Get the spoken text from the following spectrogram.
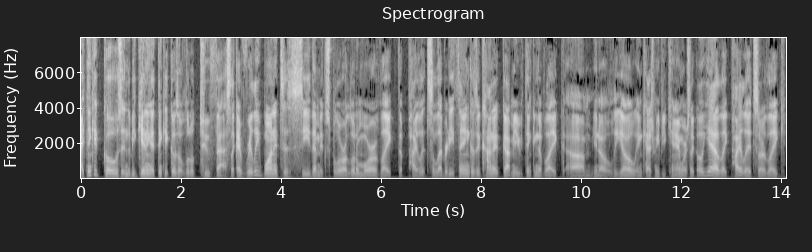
I think it goes in the beginning. I think it goes a little too fast. Like I really wanted to see them explore a little more of like the pilot celebrity thing because it kind of got me thinking of like um, you know Leo and Catch Me If You Can, where it's like, oh yeah, like pilots are like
